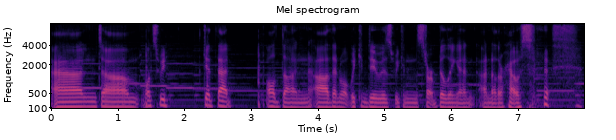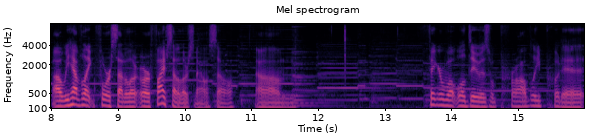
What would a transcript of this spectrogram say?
And um, once we get that all done, uh, then what we can do is we can start building an, another house. uh, we have like four settler or five settlers now, so um, figure what we'll do is we'll probably put it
